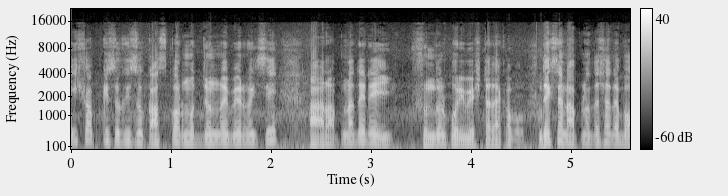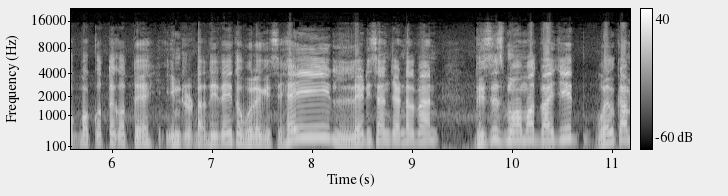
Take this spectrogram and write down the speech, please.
এই সব কিছু কিছু কাজকর্মের জন্যই বের হয়েছি আর আপনাদের এই সুন্দর পরিবেশটা দেখাবো। দেখছেন, আপনাদের সাথে বক বক করতে করতে ইন্ট্রোটা দিতেই তো ভুলে গেছি। Hey ladies and gentleman this is Mohammad Bayzid welcome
